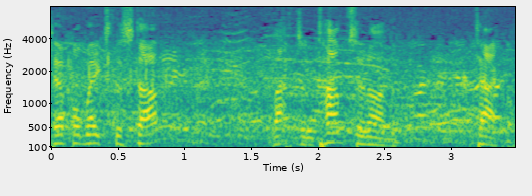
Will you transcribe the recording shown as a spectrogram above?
Temple makes the stop. Clapton Thompson on the tackle.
